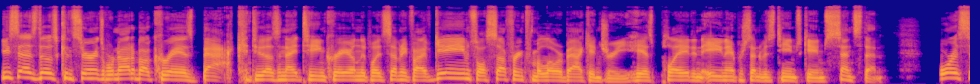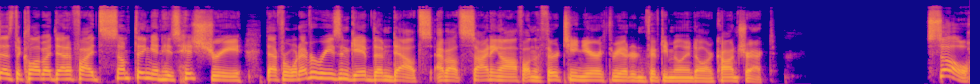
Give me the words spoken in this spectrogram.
He says those concerns were not about Correa's back. In 2019, Correa only played 75 games while suffering from a lower back injury. He has played in 89% of his team's games since then. Boras says the club identified something in his history that, for whatever reason, gave them doubts about signing off on the 13 year, $350 million contract. So,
